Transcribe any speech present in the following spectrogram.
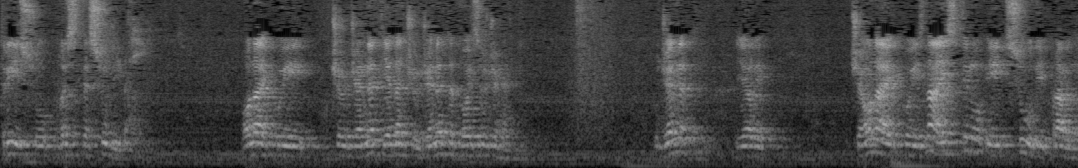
tri su vrste sudija. Onaj koji će u džennet, jedan će u džennet, a dvojica u džennet. U džennet, jeli, će onaj koji zna istinu i sudi pravilno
